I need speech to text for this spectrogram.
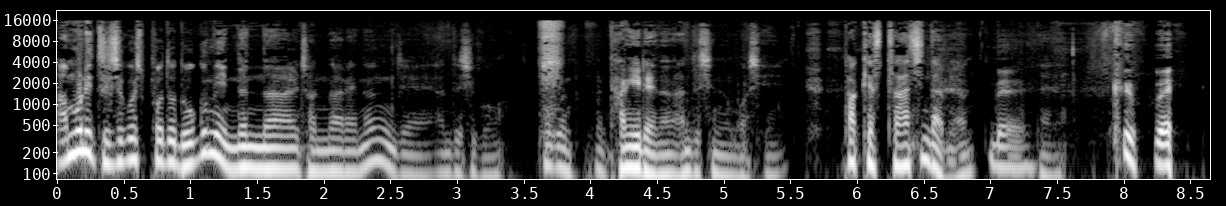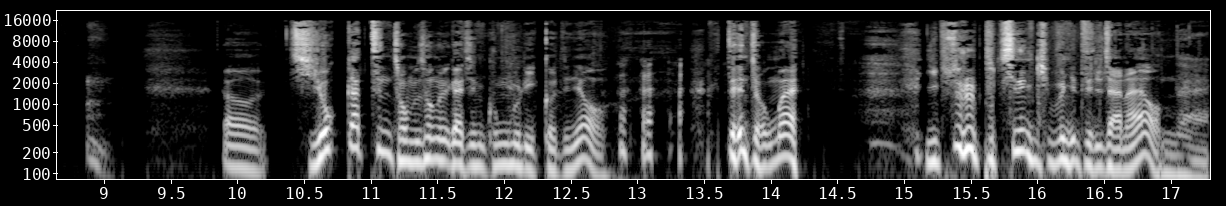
아무리 드시고 싶어도 녹음이 있는 날 전날에는 이제 안 드시고 혹은 당일에는 안 드시는 것이 팟캐스트 하신다면 네. 네. 그 왜? 어 지옥 같은 점성을 가진 국물이 있거든요. 그땐 정말 입술을 붙이는 기분이 들잖아요. 네.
